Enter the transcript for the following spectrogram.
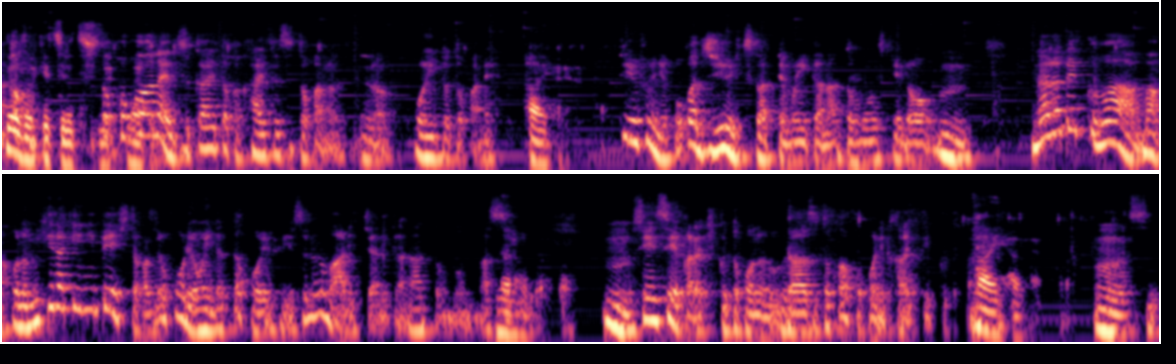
あノートと決裂して。ここはね、図解とか解説とかののポイントとかね、はいはい。っていうふうに、ここは自由に使ってもいいかなと思うんですけど、うん。なるべくは、まあ、この見開き2ページとか情報量多いんだったら、こういうふうにするのもありっちゃありかなと思います。なるほど。うん。先生から聞くとこの裏技とかをここに書いていくとか、ね。はいはいはい。うん。す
